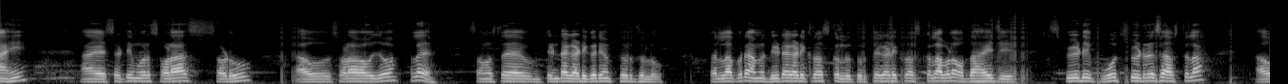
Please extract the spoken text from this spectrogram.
ନାହିଁ। ସେଠି ମୋର ଶଳା ସଢ଼ୁ ଆଉ ଶଳା ଭାଉଜ ହେଲେ ସମସ୍ତେ ତିନିଟା ଗାଡ଼ି କରି ଆମେ ଫେରୁଥିଲୁ। ଫେରିଲା ପରେ ଆମେ ଦୁଇଟା ଗାଡ଼ି କ୍ରସ୍ କଲୁ ତୃତୀୟ ଗାଡ଼ି କ୍ରସ୍ କଲା ବେଳେ ଅଧା ହେଇଛି ସ୍ପିଡ଼ ବହୁତ ସ୍ପିଡ଼ରେ ସେ ଆସୁଥିଲା। ଆଉ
